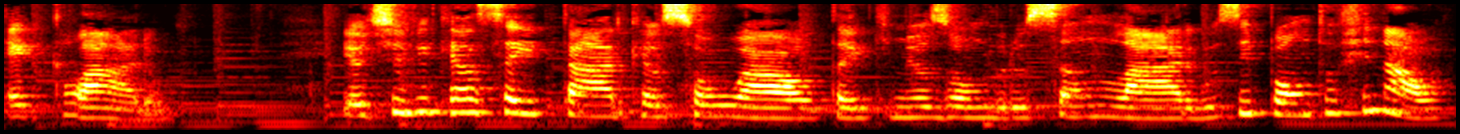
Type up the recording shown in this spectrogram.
É claro, eu tive que aceitar que eu sou alta e que meus ombros são largos e ponto final.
